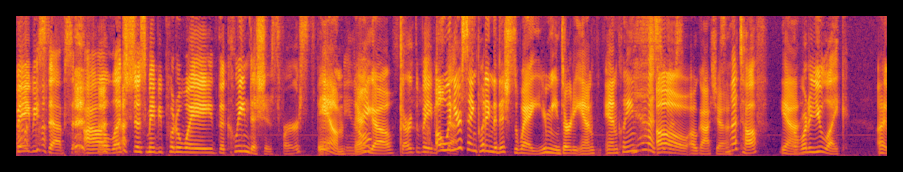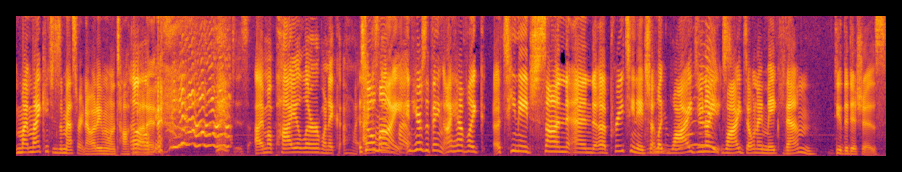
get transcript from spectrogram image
baby steps. Uh, let's just maybe put away the clean dishes first. Bam. You There you go. Start the baby. Oh, when you're saying putting the dishes away, you mean dirty and and clean? Yeah, so oh, oh, gotcha. Isn't that tough? Yeah. Or what do you like? Uh, my my kitchen's a mess right now. I don't even want to talk about oh, okay. it. I'm a piler when it. I'm like, So just am I. And here's the thing: I have like a teenage son and a pre-teenage son. Like, why do I? Why don't I make them do the dishes?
